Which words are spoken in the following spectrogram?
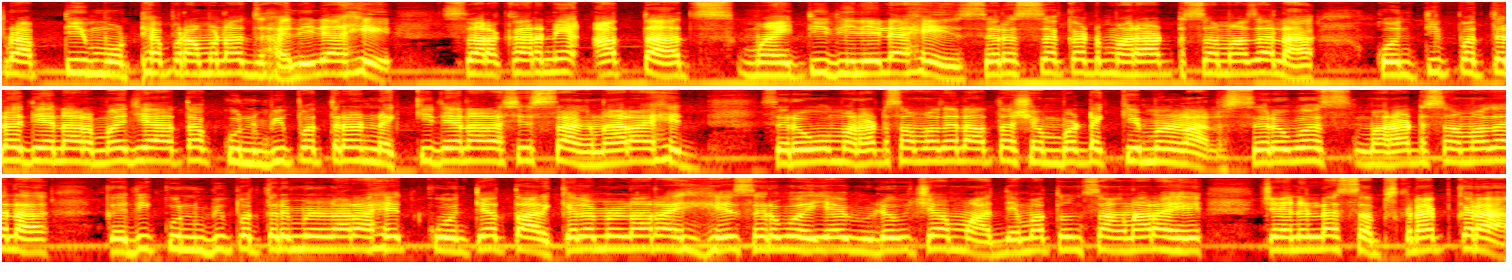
प्राप्ती मोठ्या प्रमाणात झालेली आहे. सरकारने आत्ताच माहिती दिलेली आहे. सरसकट मराठा समाजाला कोणती पत्र देणार? म्हणजे आता कुणबी पत्र नक्की देणार असे सांगणार आहेत. सर्व मराठा समाजाला आता शंभर टक्के मिळणार. सर्व मराठा समाजाला कधी कुणबी पत्र मिळणार आहेत? कोणत्या तारखेला मिळणार आहे? हे सर्व या व्हिडिओच्या माध्यमातून सांगणार आहे. चॅनलला सबस्क्राईब करा.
